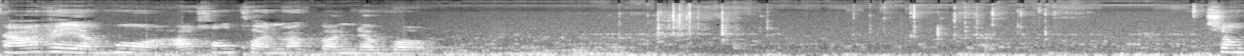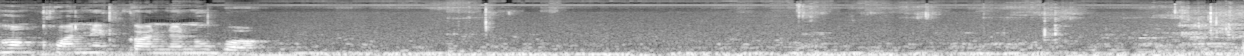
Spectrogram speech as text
เอาถ้าอยากหัวเอาของขวัญมาก่อนเดี๋ยวบอกส่งของขวัญให้ก่อนเดี๋ยวหนูบอก ไป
